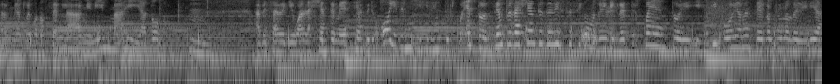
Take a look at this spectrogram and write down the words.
también reconocerla a mí misma y a todos. A pesar de que igual la gente me decía, pero oye, tenés que creerte el cuento. Siempre la gente te dice así como tenés que creerte el cuento. Y, y sí, pues obviamente es lo que uno le diría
